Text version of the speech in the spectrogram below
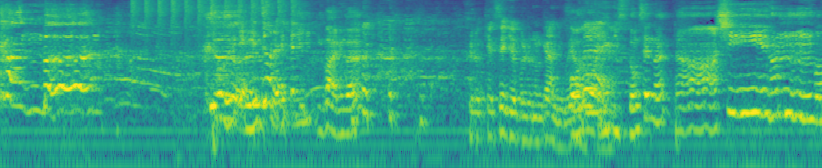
한번 왜 저래? 이- 이거 아닌가요? 그렇게 세게 부르는 게 아니고요. 어, 네. 이- 너무 셌나요? 다시 한번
